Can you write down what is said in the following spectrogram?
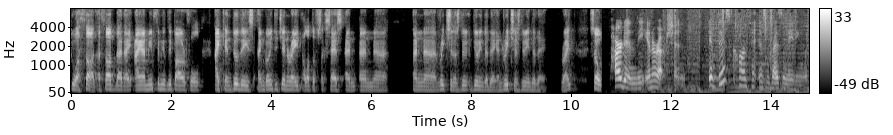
to a thought, a thought that I, I am infinitely powerful. I can do this. I'm going to generate a lot of success and, and, uh, and uh, richness do, during the day and riches during the day, right? So, pardon the interruption. If this content is resonating with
